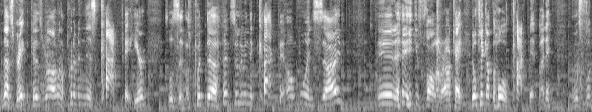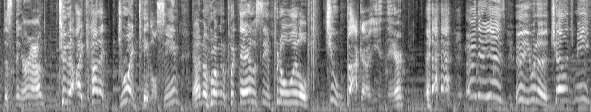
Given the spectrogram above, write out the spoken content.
And that's great because, well, I want to put him in this cockpit here. So let's let's put uh, Han Solo in the cockpit on one side. And he can fall over. Okay, he'll take up the whole cockpit, buddy. Let's flip this thing around to the iconic droid table scene. And I know who I'm going to put there. Let's see, put a little Chewbacca in there. oh, there he is. Hey, you want to challenge me?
